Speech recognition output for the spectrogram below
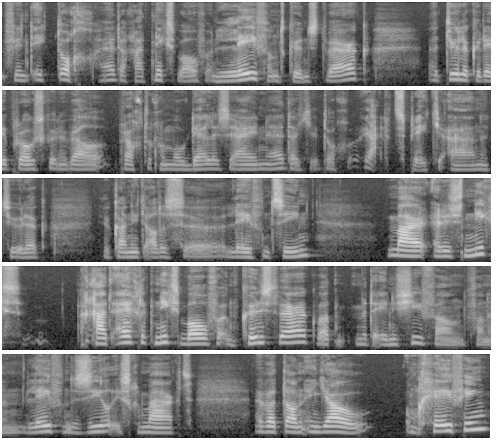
vind ik toch, hè, daar gaat niks boven, een levend kunstwerk. Natuurlijk, repro's kunnen wel prachtige modellen zijn, hè, dat je toch, ja, dat spreekt je aan natuurlijk. Je kan niet alles uh, levend zien. Maar er is niks, gaat eigenlijk niks boven een kunstwerk wat met de energie van, van een levende ziel is gemaakt. En wat dan in jouw omgeving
